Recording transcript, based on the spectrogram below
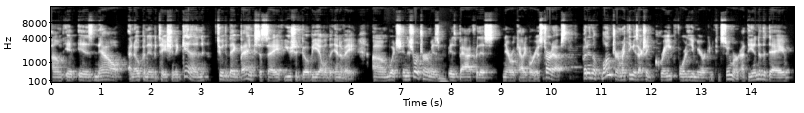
um, it is now an open invitation again to the big banks to say you should go be able to innovate, um, which in the short term is mm. is bad for this narrow category of startups, but in the long term, I think is actually great for the American consumer. At the end of the day,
